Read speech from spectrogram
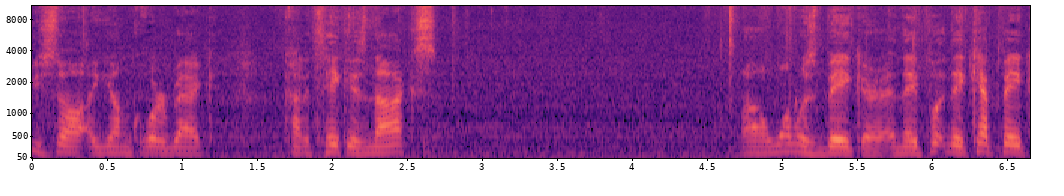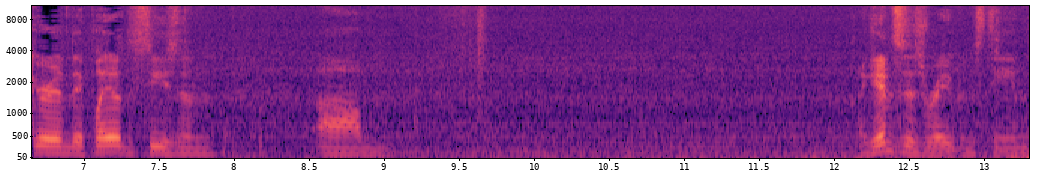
you saw a young quarterback kind of take his knocks. Uh, one was Baker, and they put they kept Baker and they played out the season um, against this Ravens team,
